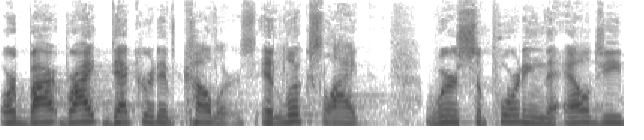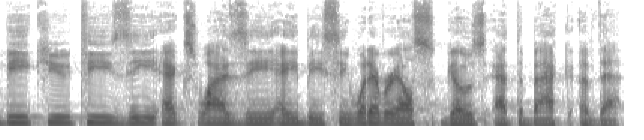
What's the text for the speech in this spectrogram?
or bright decorative colors, it looks like we're supporting the LGBTQTZXYZ, whatever else goes at the back of that.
